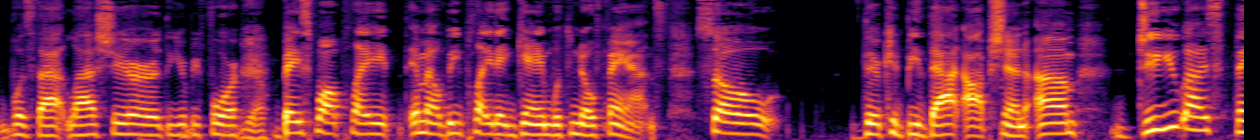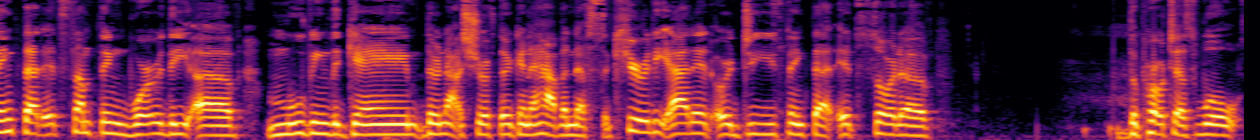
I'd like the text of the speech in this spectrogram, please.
was that last year the year before? Yeah. Baseball played, MLB played a game with no fans. So there could be that option. Um, do you guys think that it's something worthy of moving the game? They're not sure if they're going to have enough security at it, or do you think that it's sort of the protest will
